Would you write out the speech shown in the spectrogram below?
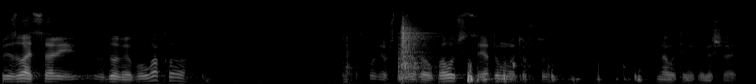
призвать царей в доме Булгакова. Посмотрим, что из этого получится. Я думаю, то, что нам это не помешает.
